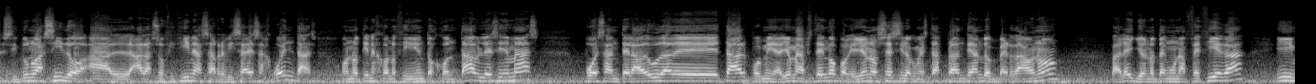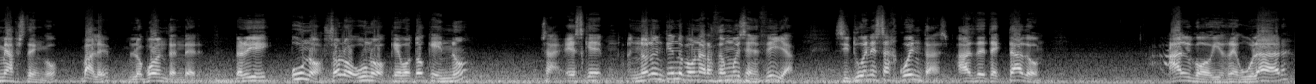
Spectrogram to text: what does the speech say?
Si tú no has ido a las oficinas a revisar esas cuentas o no tienes conocimientos contables y demás, pues ante la duda de tal, pues mira, yo me abstengo porque yo no sé si lo que me estás planteando es verdad o no, ¿vale? Yo no tengo una fe ciega y me abstengo, ¿vale? Lo puedo entender. Pero hay uno, solo uno, que votó que no, o sea, es que no lo entiendo por una razón muy sencilla. Si tú en esas cuentas has detectado algo irregular,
